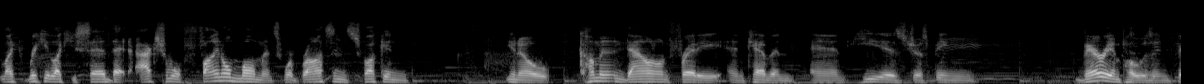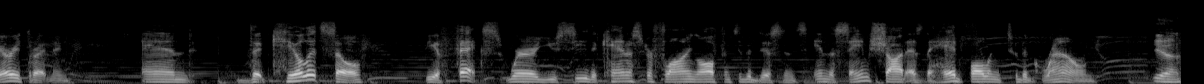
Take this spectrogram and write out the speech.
like Ricky like you said that actual final moments where Bronson's fucking you know coming down on Freddy and Kevin and he is just being very imposing, very threatening, and the kill itself the effects where you see the canister flying off into the distance in the same shot as the head falling to the ground Yeah.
